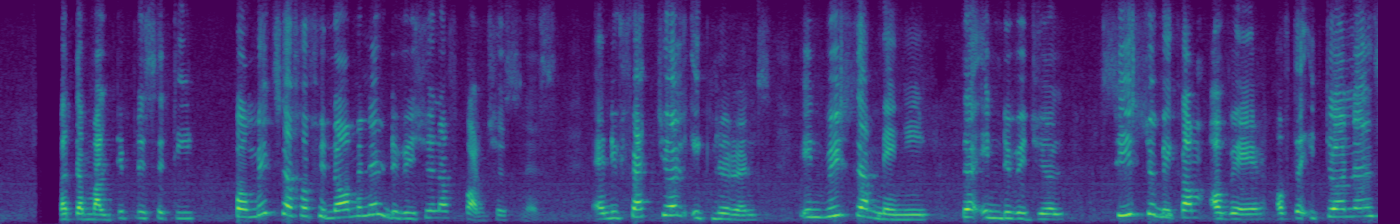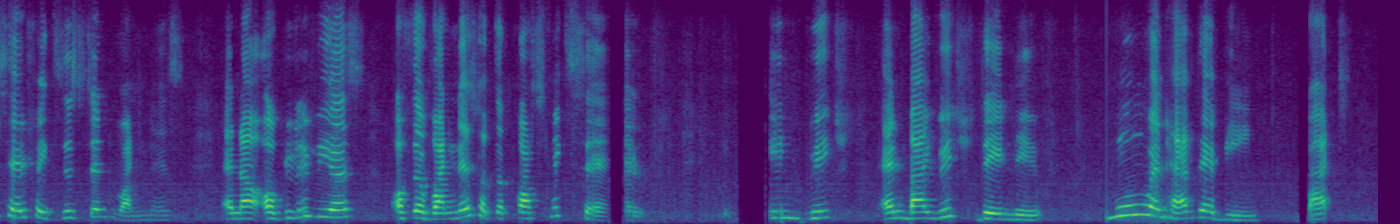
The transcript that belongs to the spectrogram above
But the multiplicity permits of a phenomenal division of consciousness and effectual ignorance in which the many, the individual, cease to become aware of the eternal self-existent oneness and are oblivious of the oneness of the cosmic self in which and by which they live, move and have their being. But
